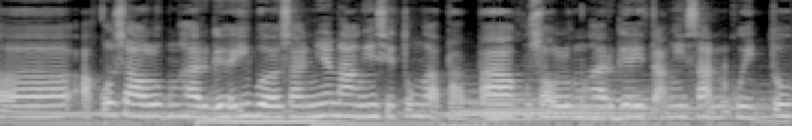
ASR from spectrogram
uh, aku selalu menghargai bahwasannya nangis itu nggak apa-apa. Aku selalu menghargai tangisanku itu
